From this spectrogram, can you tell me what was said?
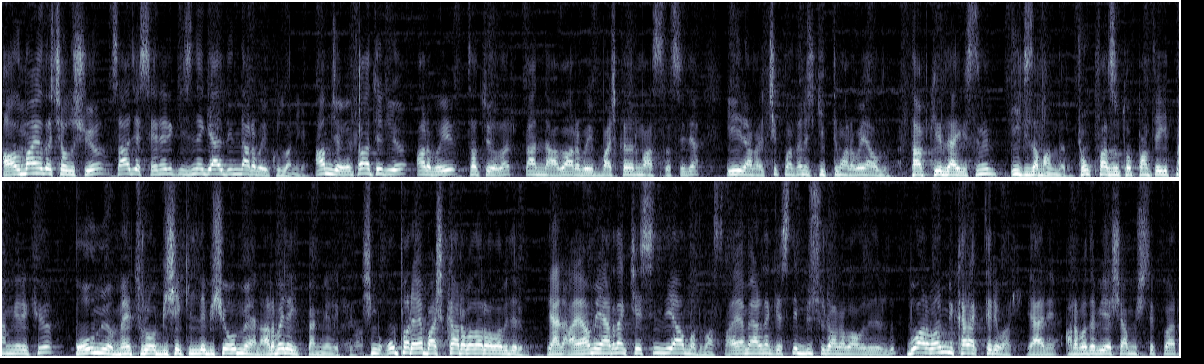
Almanya'da çalışıyor. Sadece senelik izine geldiğinde arabayı kullanıyor. Amca vefat ediyor. Arabayı satıyorlar. Ben de abi arabayı başkalarının hastasıyla ilana çıkmadan hiç gittim arabayı aldım. Gear dergisinin ilk zamanları. Çok fazla toplantıya gitmem gerekiyor. Olmuyor. Metro bir şekilde bir şey olmuyor yani. Arabayla gitmem gerekiyor. Şimdi o paraya başka arabalar alabilirim. Yani ayağımı yerden kesin diye almadım aslında. Ayağımı yerden kesin diye bir sürü araba alabilirdim. Bu arabanın bir karakteri var. Yani arabada bir yaşanmışlık var.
